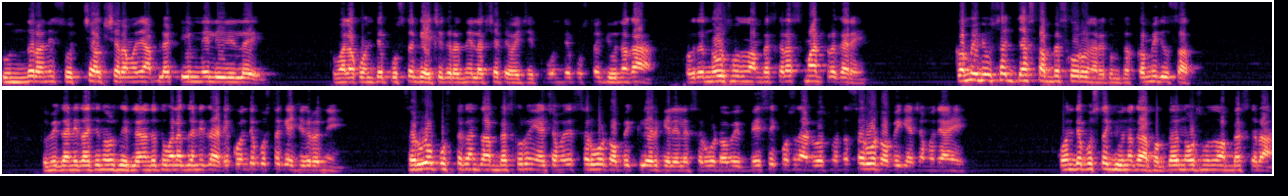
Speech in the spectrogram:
सुंदर आणि स्वच्छ अक्षरामध्ये आपल्या टीमने लिहिलेलं आहे तुम्हाला कोणते पुस्तक घ्यायची गरज नाही लक्षात ठेवायची. कोणते पुस्तक घेऊ नका. फक्त नोट्स मधून अभ्यास करा. स्मार्ट प्रकारे. कमी दिवसात जास्त अभ्यास करू होणार आहे तुमचा. कमी दिवसात. तुम्ही गणिताचे नोट्स घेतल्यानंतर तुम्हाला गणितासाठी कोणते पुस्तक घ्यायची गरज नाही. सर्व पुस्तकांचा अभ्यास करून याच्यामध्ये सर्व टॉपिक क्लिअर केलेले आहे. सर्व टॉपिक बेसिकपासून ऍडव्हान्स पर्यंत सर्व टॉपिक याच्यामध्ये आहे. कोणते पुस्तक घेऊ नका. फक्त नोट्स मधून अभ्यास करा.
